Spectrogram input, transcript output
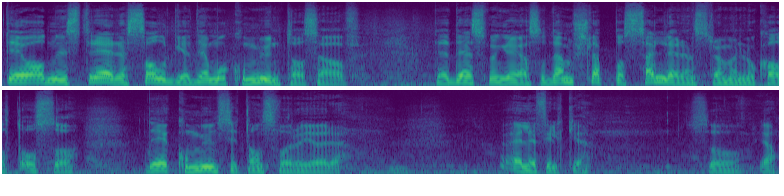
Det å administrere salget, det må kommunen ta seg av. Det er det som er greia. Så de slipper å selge den strømmen lokalt også. Det er kommunens ansvar å gjøre. Eller fylket. Så ja.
